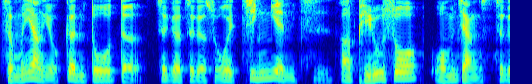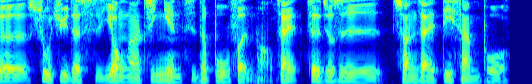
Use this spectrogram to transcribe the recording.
怎么样有更多的这个这个所谓经验值啊。比如说，我们讲这个数据的使用啊，经验值的部分，哈，在这个就是算在第三波。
